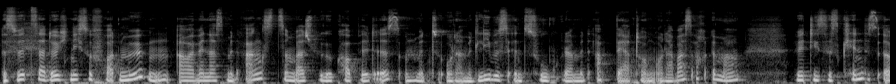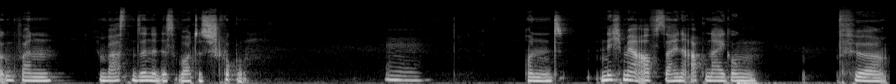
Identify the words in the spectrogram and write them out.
Es wird es dadurch nicht sofort mögen, aber wenn das mit Angst zum Beispiel gekoppelt ist und mit oder mit Liebesentzug oder mit Abwertung oder was auch immer, wird dieses Kind es irgendwann im wahrsten Sinne des Wortes schlucken. Hm. Und nicht mehr auf seine Abneigung für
